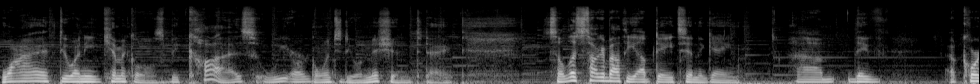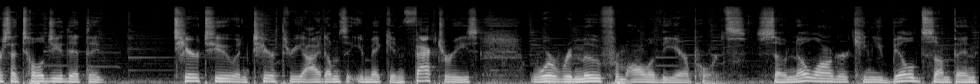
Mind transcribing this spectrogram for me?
why do I need chemicals? Because we are going to do a mission today. So, let's talk about the updates in the game. Um, they've, of course, I told you that the tier 2 and tier 3 items that you make in factories were removed from all of the airports. So no longer can you build something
